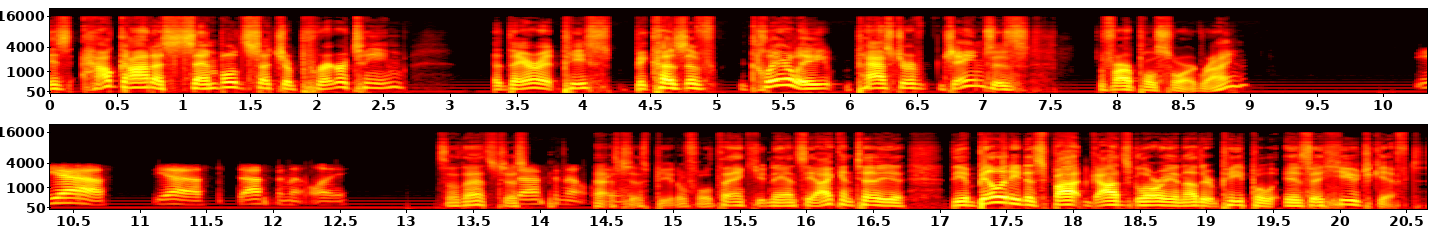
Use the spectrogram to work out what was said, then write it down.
is how God assembled such a prayer team there at Peace because of clearly Pastor James's Varpal sword, right? yes yes definitely So that's just Definitely. that's just beautiful. Thank you, Nancy. I can tell you the ability to spot God's glory in other people is a huge gift.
